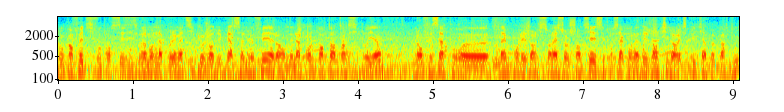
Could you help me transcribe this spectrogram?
Donc en fait, il faut qu'on se saisisse vraiment de la problématique. Aujourd'hui, personne ne le fait. Alors on est là pour le porter en tant que citoyen, mais on fait ça pour, euh, même pour les gens qui sont là sur le chantier. C'est pour ça qu'on a des gens qui leur expliquent un peu partout.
